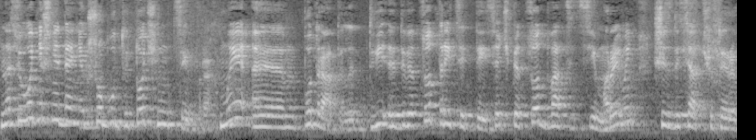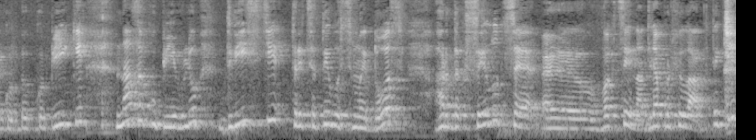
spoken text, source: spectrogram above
На сьогоднішній день, якщо бути точним цифрах, ми е, потратили дві- 930 тисяч 527 гривень 64 ко- копійки на закупівлю 238 доз гардаксилу. Це е, вакцина для профілактики е,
